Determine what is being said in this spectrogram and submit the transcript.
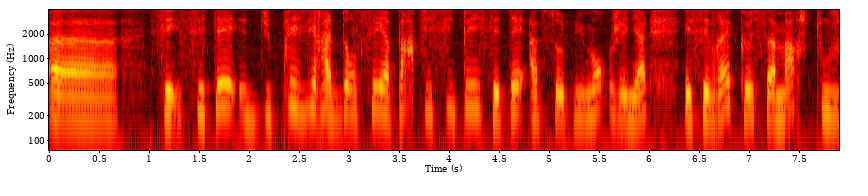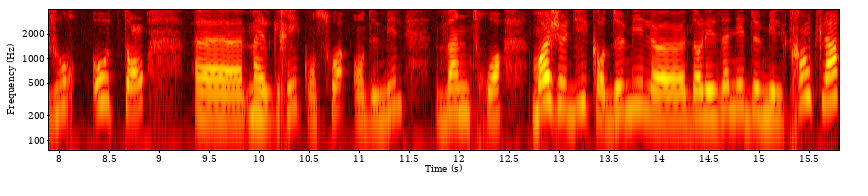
Euh, c'était du plaisir à danser, à participer, c'était absolument génial. Et c'est vrai que ça marche toujours autant. euh, malgré qu'on soit en 2023. Moi, je dis qu'en 2000, euh, dans les années 2030, là,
